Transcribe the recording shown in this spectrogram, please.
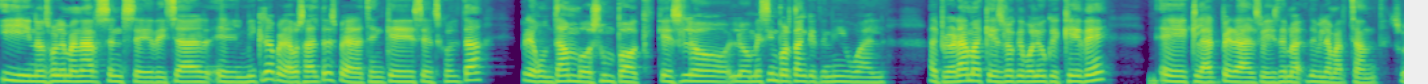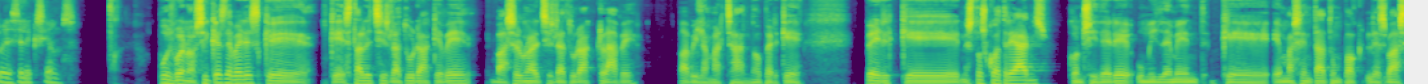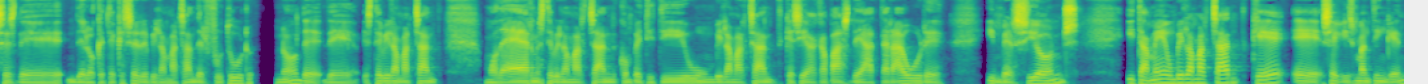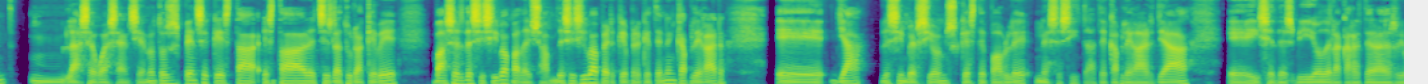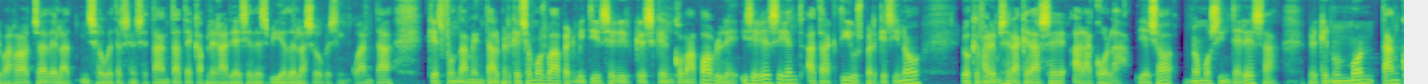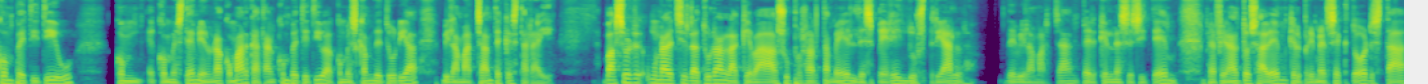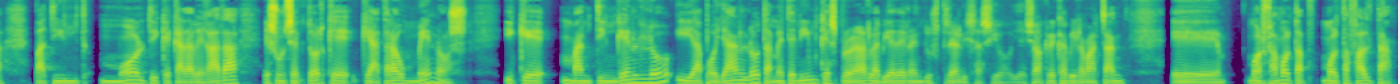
i no ens volem anar sense deixar el micro per a vosaltres, per a la gent que s'escolta, preguntant-vos un poc què és lo més important que teniu al, al programa, què és el que voleu que quede eh, clar per als veïns de, de Vilamarchant sobre les eleccions. Pues bueno, sí que és de veres que, que esta legislatura que ve va ser una legislatura clave per Vilamarchant, no? Per què? Perquè en estos quatre anys considere humilment que hem assentat un poc les bases de, de lo que té que ser el Vilamarchant del futur, no? de, de este Vilamarchant modern, este Vilamarchant competitiu, un Vilamarchant que siga capaç d'atraure inversions i també un Vilamarchant que eh, seguís mantinguent mm, la seva essència. No? Entonces pense que esta, esta legislatura que ve va ser decisiva per això. Decisiva per què? Perquè tenen que plegar eh, ja les inversions que este poble necessita. Té que plegar ja eh, i se desvio de la carretera de Ribarroja, de la CV370, té que plegar ja i se desvio de la CV50, que és fundamental, perquè això ens va permetre seguir creixent com a poble i seguir sent atractius, perquè si no, el que farem serà quedar-se a la cola. I això no ens interessa, perquè en un món tan competitiu com, com estem i en una comarca tan competitiva com és Camp de Túria, Vilamarchant té que estar ahí. Va ser una legislatura en la que va suposar també el despegue industrial de Vilamarchant, perquè el necessitem. Perquè al final tots sabem que el primer sector està patint molt i que cada vegada és un sector que, que atrau menys i que mantinguent-lo i apoyant-lo també tenim que explorar la via de la industrialització i això crec que a Vilamarchant eh, ens fa molta, molta falta.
